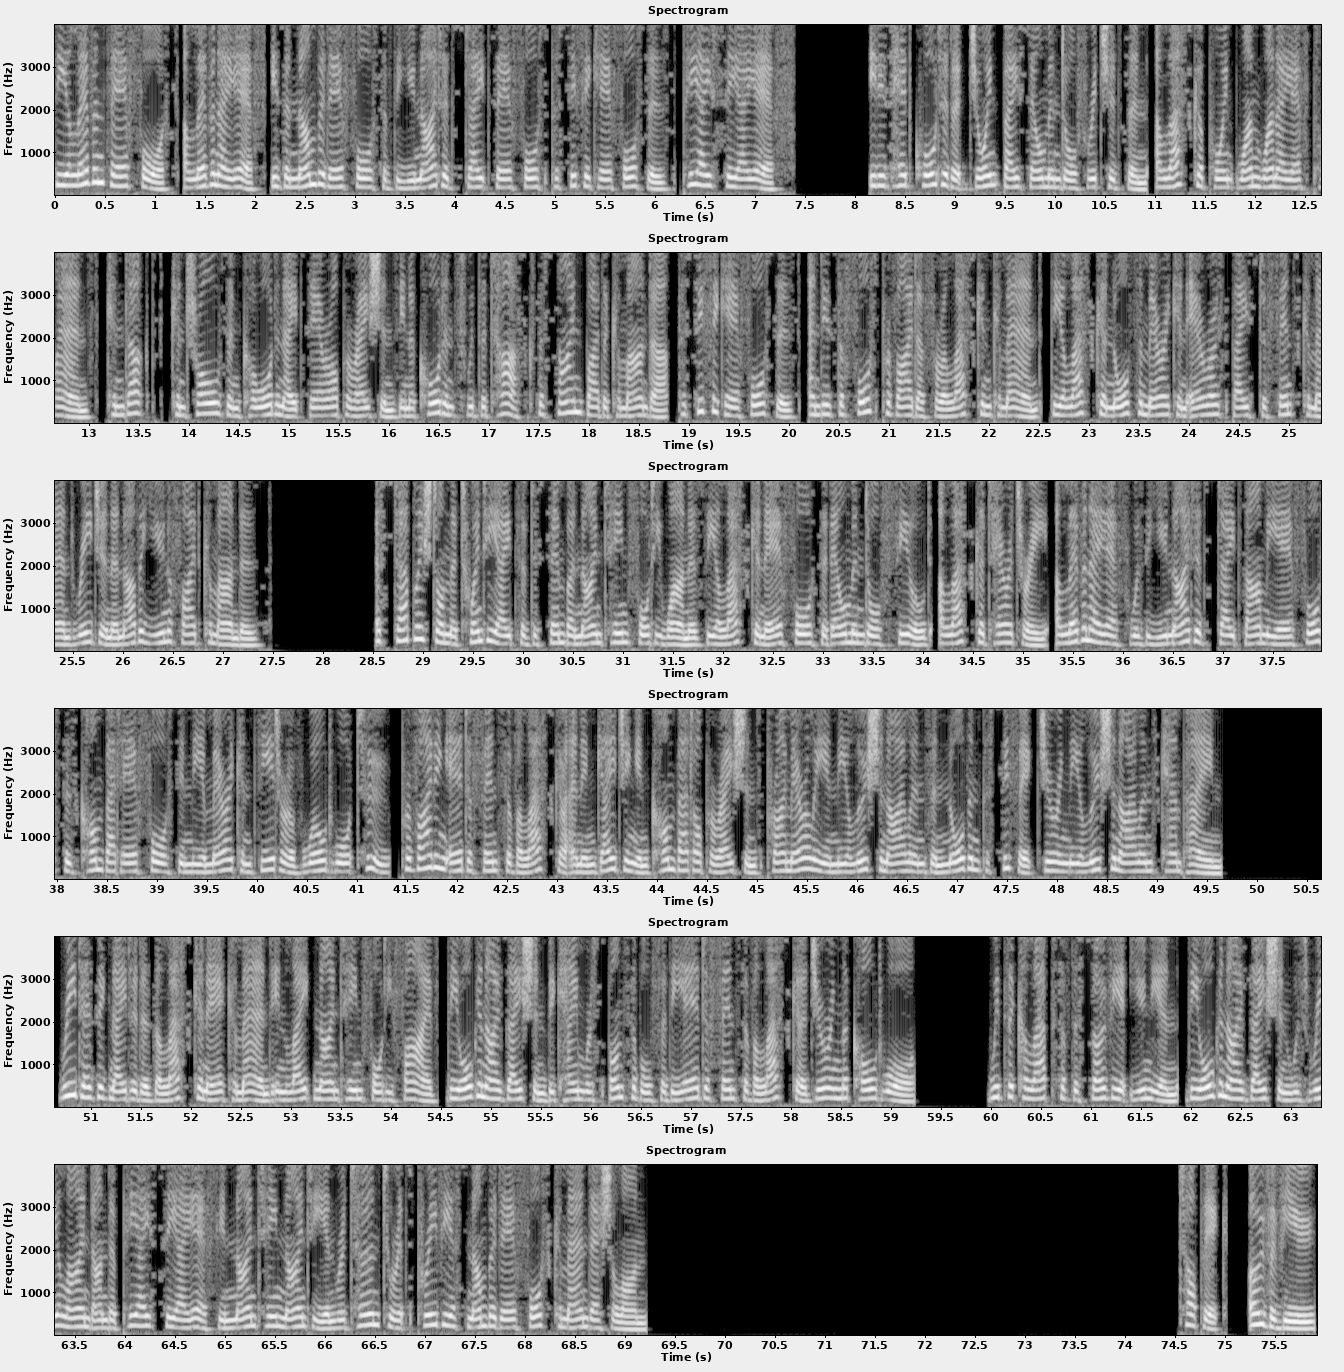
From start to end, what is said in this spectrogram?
The 11th Air Force 11AF is a numbered air force of the United States Air Force Pacific Air Forces PACAF. It is headquartered at Joint Base Elmendorf-Richardson, Alaska. 11AF plans, conducts, controls and coordinates air operations in accordance with the tasks assigned by the Commander, Pacific Air Forces, and is the force provider for Alaskan Command, the Alaska North American Aerospace Defense Command region and other unified commanders. Established on 28 December 1941 as the Alaskan Air Force at Elmendorf Field, Alaska Territory, 11AF was a United States Army Air Forces combat air force in the American theater of World War II, providing air defense of Alaska and engaging in combat operations primarily in the Aleutian Islands and northern Pacific during the Aleutian Islands Campaign. Redesignated as Alaskan Air Command in late 1945, the organization became responsible for the air defense of Alaska during the Cold War. With the collapse of the Soviet Union, the organization was realigned under PACAF in 1990 and returned to its previous numbered Air Force Command echelon. Overview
